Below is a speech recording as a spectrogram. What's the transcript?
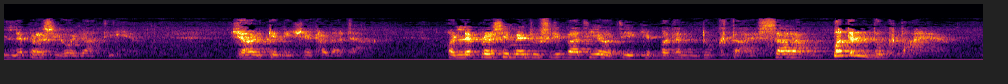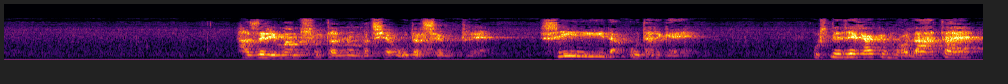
लेप्रेसी हो जाती है। झाड़ के नीचे खड़ा था। और लेप्रेसी में दूसरी बात यह होती है कि बदन दुखता है, सारा बदन दुखता है। हजर इमाम सुल्तान मोहम्मद शाह उधर से उतरे, सीधा उधर गए। उसने देखा कि मौला आता है,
